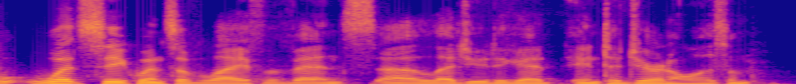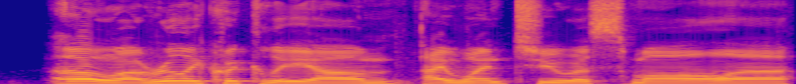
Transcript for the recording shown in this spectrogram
what sequence of life events uh, led you to get into journalism? Oh, uh, really quickly, um, I went to a small uh,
